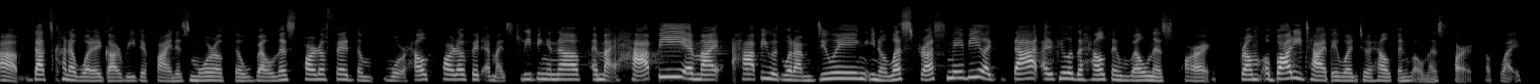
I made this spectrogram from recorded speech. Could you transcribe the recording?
um, that's kind of what it got redefined. Is more of the wellness part of it, the more health part of it. Am I sleeping enough? Am I happy? Am I happy with what I'm doing? You know, less stress maybe. Like that, I feel like the health and wellness part. From a body type, it went to a health and wellness part of life.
